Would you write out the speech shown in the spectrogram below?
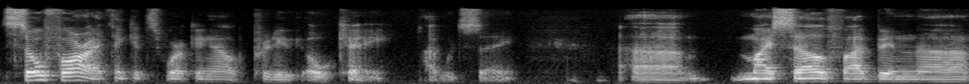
so far, I think it's working out pretty okay, I would say. Um, myself, I've been, uh,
